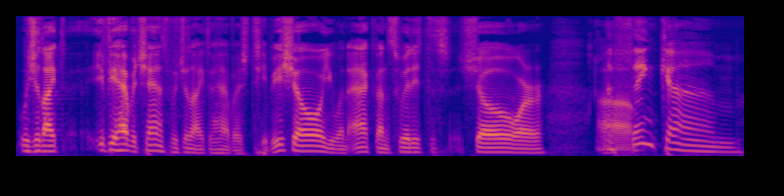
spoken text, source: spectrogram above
would you like if you have a chance? Would you like to have a TV show? Or you want to act on Swedish show or? I um, think um,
